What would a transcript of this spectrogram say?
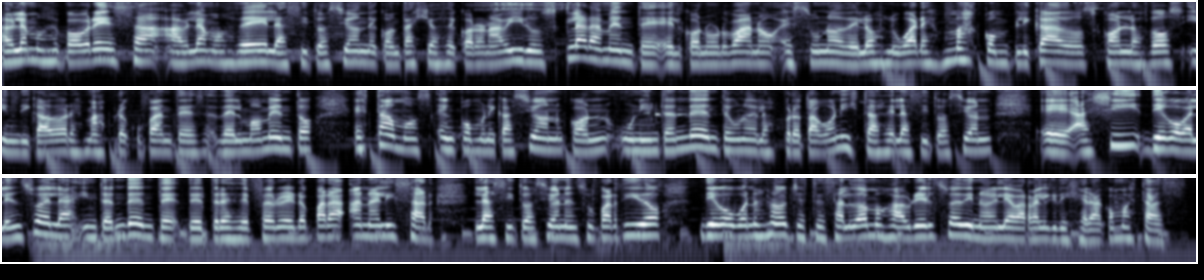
Hablamos de pobreza, hablamos de la situación de contagios de coronavirus. Claramente el conurbano es uno de los lugares más complicados con los dos indicadores más preocupantes del momento. Estamos en comunicación con un intendente, uno de los protagonistas de la situación eh, allí, Diego Valenzuela, intendente de 3 de febrero, para analizar la situación en su partido. Diego, buenas noches. Te saludamos Gabriel Sued y Noelia Barral Grijera. ¿Cómo estás?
